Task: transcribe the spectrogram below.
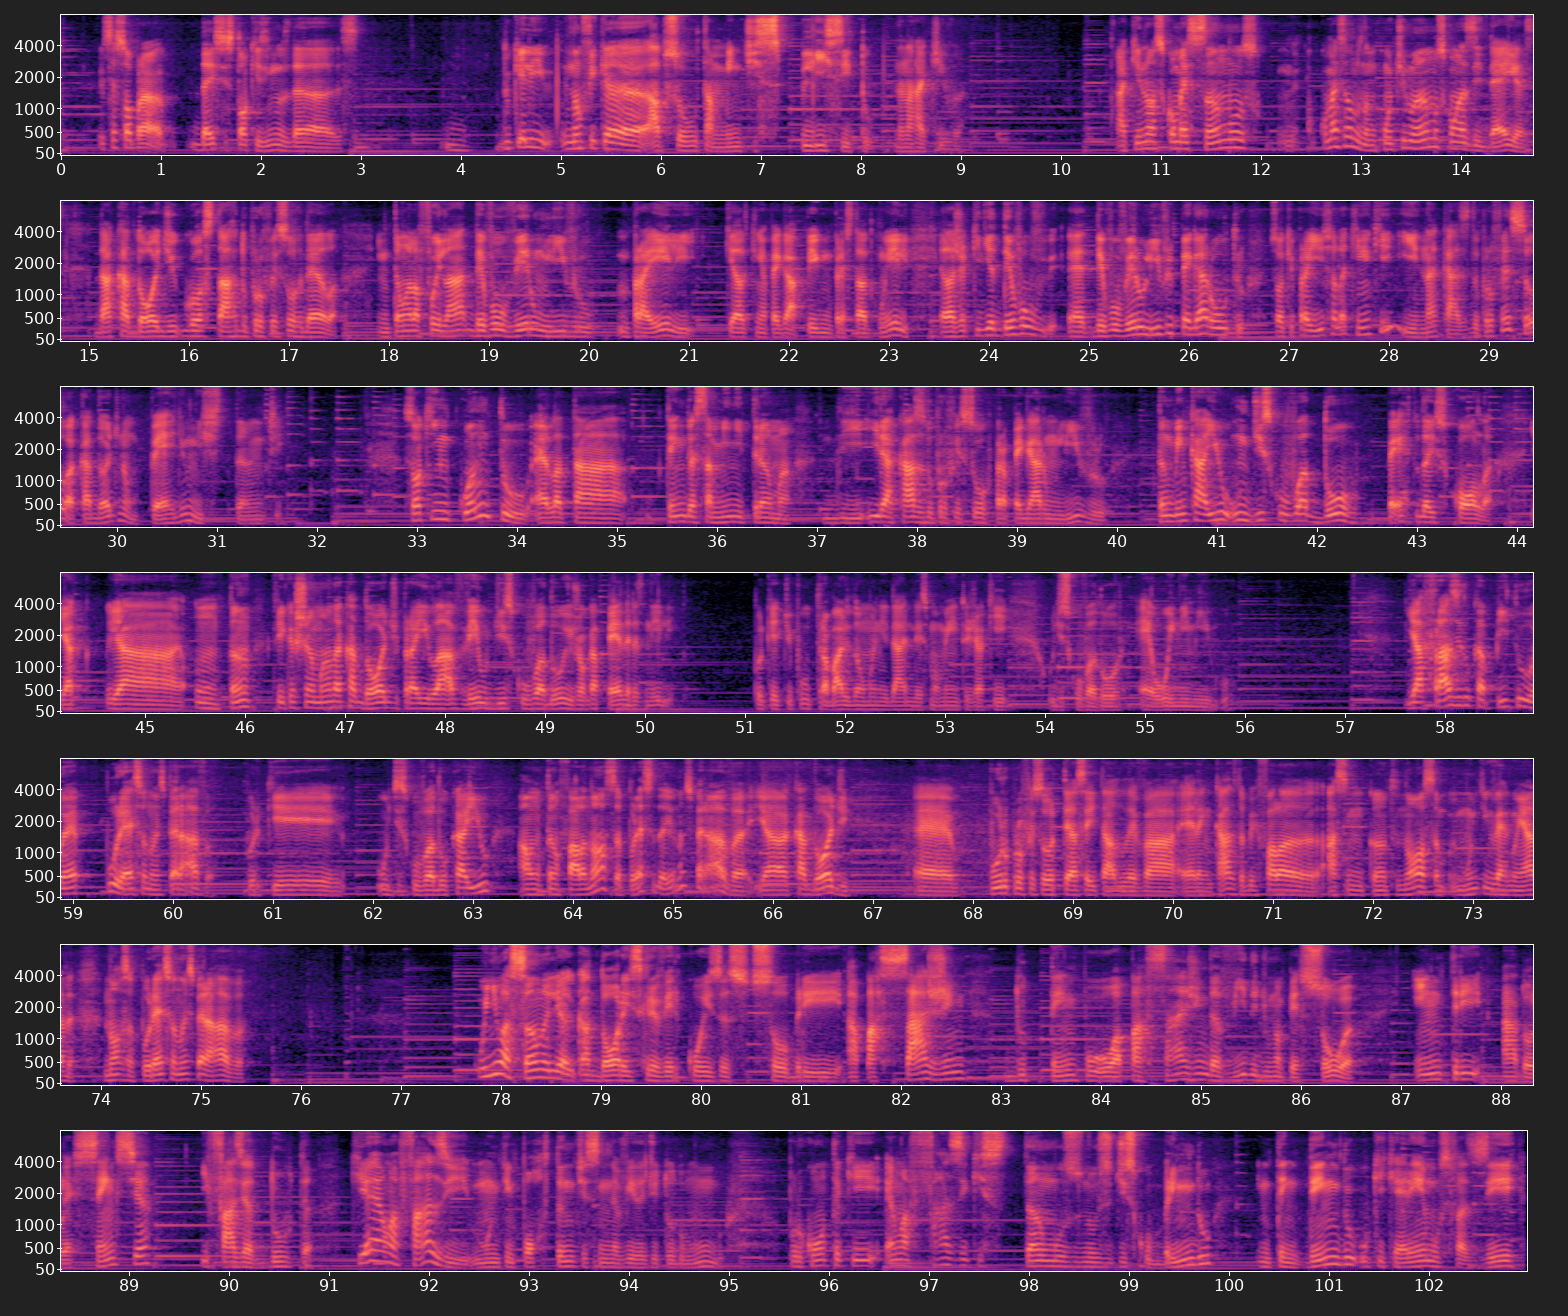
Isso é só para dar esses toquezinhos das do que ele não fica absolutamente explícito na narrativa. Aqui nós começamos, começamos não, continuamos com as ideias da Kadod gostar do professor dela. Então ela foi lá devolver um livro para ele que ela tinha pegar, pego emprestado com ele, ela já queria devolver, é, devolver o livro e pegar outro. Só que para isso ela tinha que ir na casa do professor. A Kadod não perde um instante. Só que enquanto ela tá tendo essa mini trama de ir à casa do professor para pegar um livro, também caiu um disco voador perto da escola. E a, e a Ontan fica chamando a Kadod para ir lá ver o disco voador e jogar pedras nele porque tipo o trabalho da humanidade nesse momento, já que o disco voador é o inimigo. E a frase do capítulo é por essa eu não esperava, porque o disco voador caiu, a Untan fala, nossa, por essa daí eu não esperava, e a Kadod, é, por o professor ter aceitado levar ela em casa, também fala assim um canto, nossa, muito envergonhada, nossa, por essa eu não esperava. O Inyo Asano ele adora escrever coisas sobre a passagem do tempo ou a passagem da vida de uma pessoa entre a adolescência e fase adulta, que é uma fase muito importante assim na vida de todo mundo, por conta que é uma fase que estamos nos descobrindo, entendendo o que queremos fazer,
